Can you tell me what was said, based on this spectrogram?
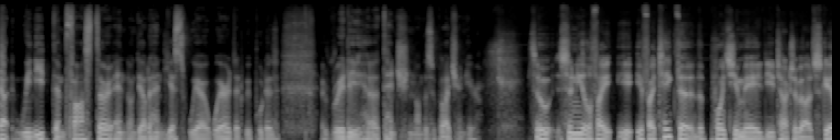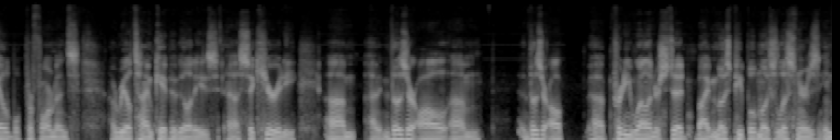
yeah we need them faster. And on the other hand yes we are aware that we put a, a really uh, tension on the supply chain here. So so neil if i if i take the the points you made you talked about scalable performance uh, real-time capabilities uh, security um, those are all um, those are all uh, pretty well understood by most people, most listeners in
